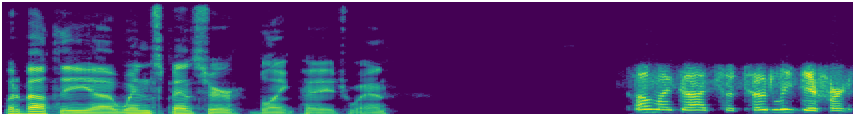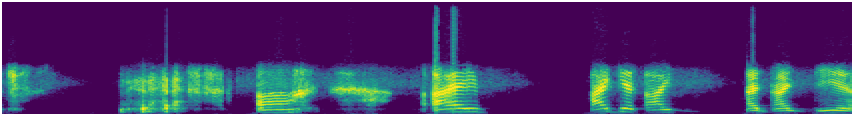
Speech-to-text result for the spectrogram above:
What about the uh, Wen Spencer blank page, Win? Oh my God, so totally different. Uh, I I get I, an idea,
